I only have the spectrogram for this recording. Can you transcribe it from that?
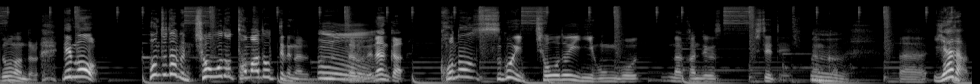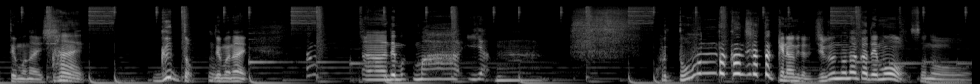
どうなんだろう。でもほんと多分ちょうど戸惑ってるなだろうね。なんかこのすごいちょうどいい日本語な感じがしててうなんか、んあー嫌だでもないし、はい。グッドでもない、あーでもまあいやうん。これどんな感じだったっけなみたいな。自分の中でもその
